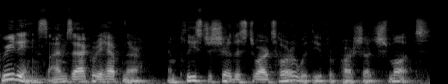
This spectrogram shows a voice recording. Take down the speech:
Greetings, I'm Zachary Hepner. I'm pleased to share this Dvar Torah with you for Parshat Shmot.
